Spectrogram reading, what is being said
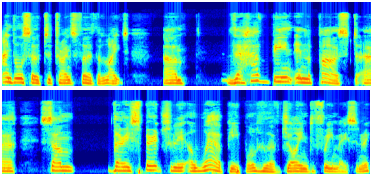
and also to transfer the light. Um, there have been in the past uh, some very spiritually aware people who have joined Freemasonry,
